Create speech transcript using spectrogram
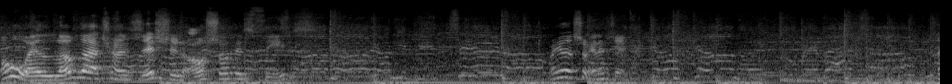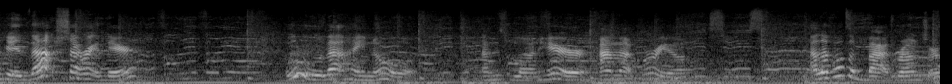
Oh, I love that transition. Also his face. Why you look so innocent? Okay, that shot right there. Ooh, that high note. And this blonde hair and that choreo. I love how the backgrounds are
